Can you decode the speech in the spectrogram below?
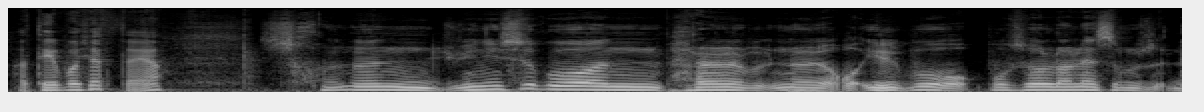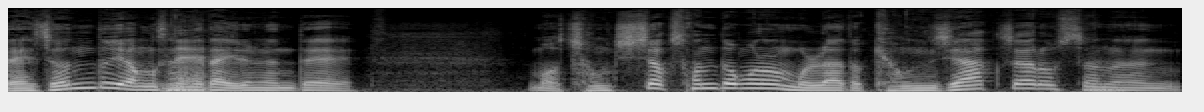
어떻게 보셨어요? 저는 윤희숙 의원 발언을 어, 일부 보수 언론에서 레전드 영상이다 이러는데 뭐 정치적 선동으로는 몰라도 경제학자로서는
